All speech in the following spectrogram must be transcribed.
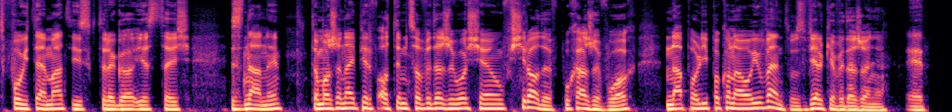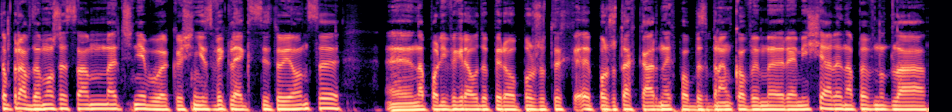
Twój temat i z którego jesteś znany. To może najpierw o tym, co wydarzyło się w środę w Pucharze Włoch. Napoli pokonało Juventus. Wielkie wydarzenie. E, to prawda, może sam mecz nie był jakoś niezwykle ekscytujący. E, Napoli wygrał dopiero po, rzutach, e, po rzutach karnych, po bezbramkowym remisie, ale na pewno dla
